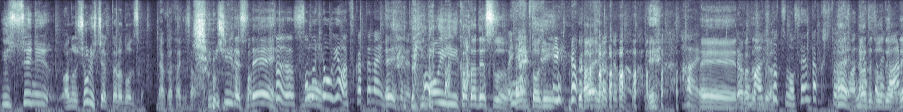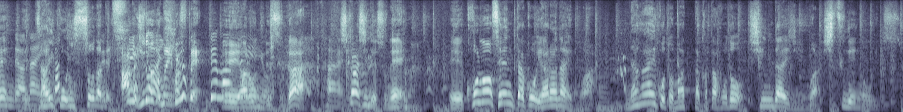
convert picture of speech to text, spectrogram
うん、一斉にあの処理しちゃったらどうですか？中谷さん。厳しいですね。その表現は使ってないんですけれどひどい言い方です。本当に。はい。えはい、えー、でもまあ一つの選択肢としてはね、はい、それがあるんではない在庫一掃なんてあのひどいこと言いますね。えー、あるんですが、はい、しかしですねえー、この選択をやらないのは、長いこと待った方ほど新大臣は失言が多いです。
